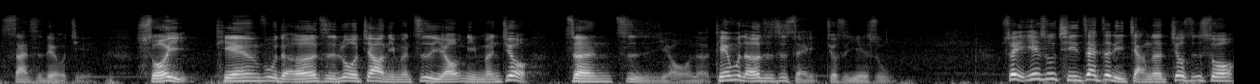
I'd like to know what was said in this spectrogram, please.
三十六节，所以天父的儿子若叫你们自由，你们就真自由了。天父的儿子是谁？就是耶稣。所以，耶稣其实在这里讲的，就是说，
